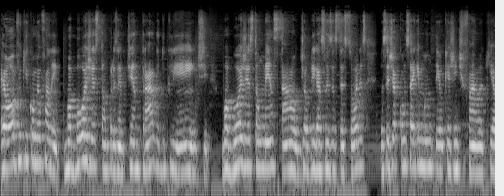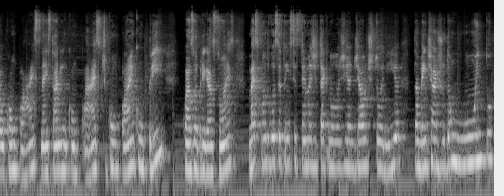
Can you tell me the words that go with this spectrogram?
é óbvio que, como eu falei, uma boa gestão, por exemplo, de entrada do cliente, uma boa gestão mensal de obrigações acessórias, você já consegue manter o que a gente fala que é o compliance, né? Estar em compliance, de comply, cumprir com as obrigações, mas quando você tem sistemas de tecnologia de auditoria, também te ajudam muito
